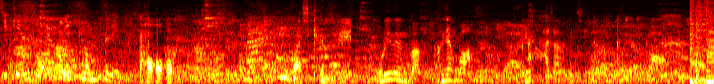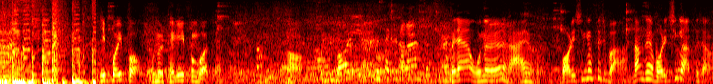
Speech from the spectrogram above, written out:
치킨 스튜 윗 덤플링. 어, 맛있겠네. 우리는 막 그냥 와. 그냥 가잖아, 그치? 어. 이뻐, 이뻐. 오늘 되게 이쁜 것 같아. 어. 머리 그새 가라앉았어. 그냥 오늘, 아유, 머리 신경 쓰지 마. 난 그냥 머리 신경 안 쓰잖아.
